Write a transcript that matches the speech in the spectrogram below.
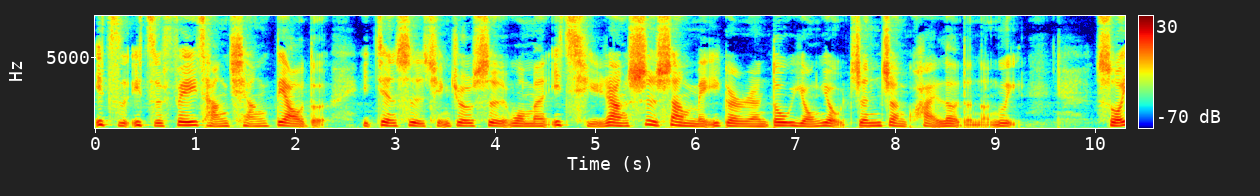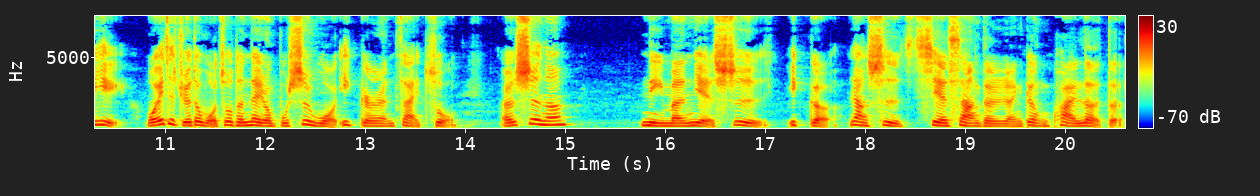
一直一直非常强调的。一件事情就是，我们一起让世上每一个人都拥有真正快乐的能力。所以，我一直觉得我做的内容不是我一个人在做，而是呢，你们也是一个让世界上的人更快乐的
